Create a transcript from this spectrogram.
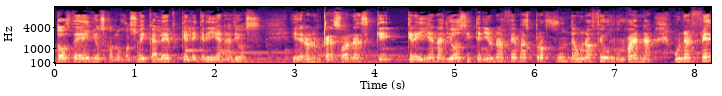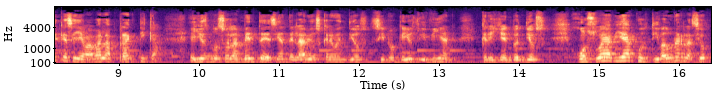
dos de ellos, como Josué y Caleb, que le creían a Dios. Eran personas que creían a Dios y tenían una fe más profunda, una fe urbana, una fe que se llevaba a la práctica. Ellos no solamente decían de labios creo en Dios, sino que ellos vivían creyendo en Dios. Josué había cultivado una relación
